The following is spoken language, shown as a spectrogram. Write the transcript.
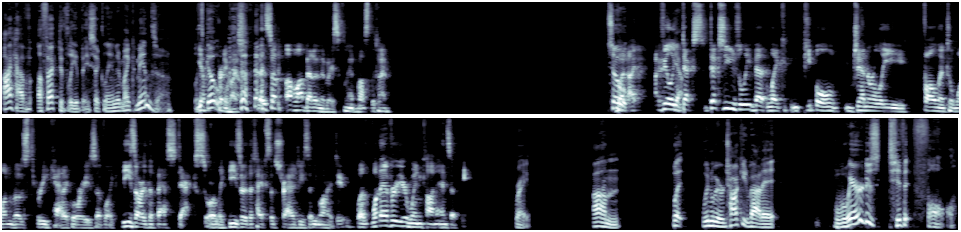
I have effectively a basic land in my command zone. Let's Yep, go. Pretty much. it's a, a lot better than a basic land most of the time. so but I, I feel like yeah. decks decks usually that like people generally fall into one of those three categories of like these are the best decks or like these are the types of strategies that you want to do. Well, whatever your win con ends up being. right. Um, but when we were talking about it, where does Tivit fall?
